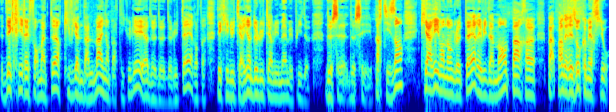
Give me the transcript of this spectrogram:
d'écrits réformateurs qui viennent d'Allemagne en particulier, hein, de, de, Luther, enfin d'écrits luthériens, de Luther lui-même et puis de, de, ses, partisans, qui arrivent en Angleterre évidemment par, euh, par, par, les réseaux commerciaux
